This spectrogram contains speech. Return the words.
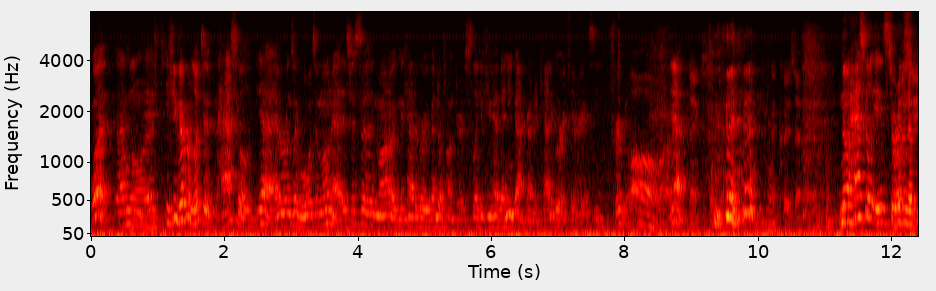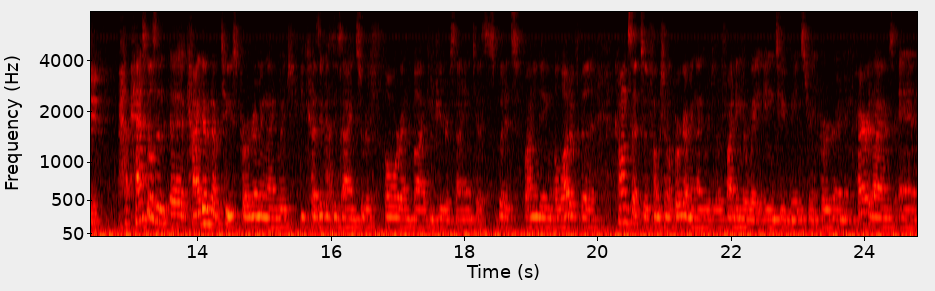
What? I mean, if, if you've ever looked at Haskell, yeah, everyone's like, well, what's a monad? It's just a monoid in the category of endofunctors. Like, if you have any background in category theory, it's trivial. Oh, all right, yeah. thanks. That clears that one up. No, Haskell is sort of an Proceed. ob- Haskell's a, uh, kind of an obtuse programming language because it was designed sort of for and by computer scientists, but it's finding a lot of the concepts of functional programming languages are finding their way into mainstream programming paradigms, and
